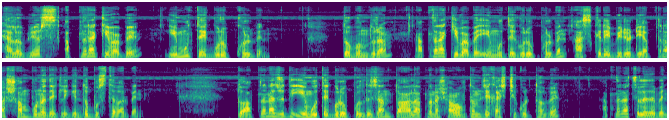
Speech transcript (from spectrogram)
হ্যালো বিয়ার্স আপনারা কীভাবে ইমুতে গ্রুপ খুলবেন? তো বন্ধুরা, আপনারা কীভাবে ইমুতে গ্রুপ খুলবেন? আজকের এই ভিডিওটি আপনারা সম্পূর্ণ দেখলে কিন্তু বুঝতে পারবেন। তো আপনারা যদি ইমুতে গ্রুপ খুলতে চান, তাহলে আপনারা সর্বপ্রথম যে কাজটি করতে হবে, আপনারা চলে যাবেন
